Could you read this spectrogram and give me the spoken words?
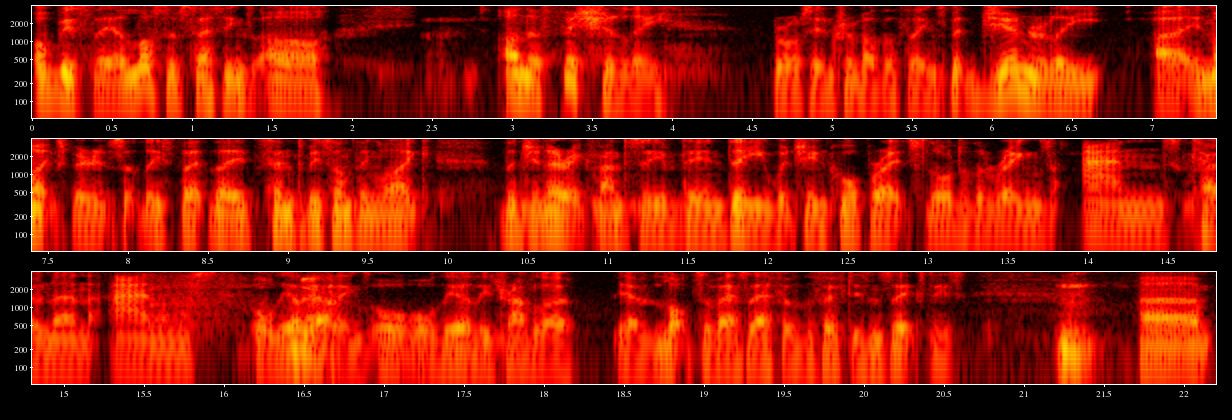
obviously, a lot of settings are unofficially brought in from other things, but generally, uh, in my experience at least, they, they tend to be something like the generic fantasy of D&D, which incorporates Lord of the Rings and Conan and all the other yeah. things, or, or the early Traveller, you know, lots of SF of the 50s and 60s. Hmm. Um,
